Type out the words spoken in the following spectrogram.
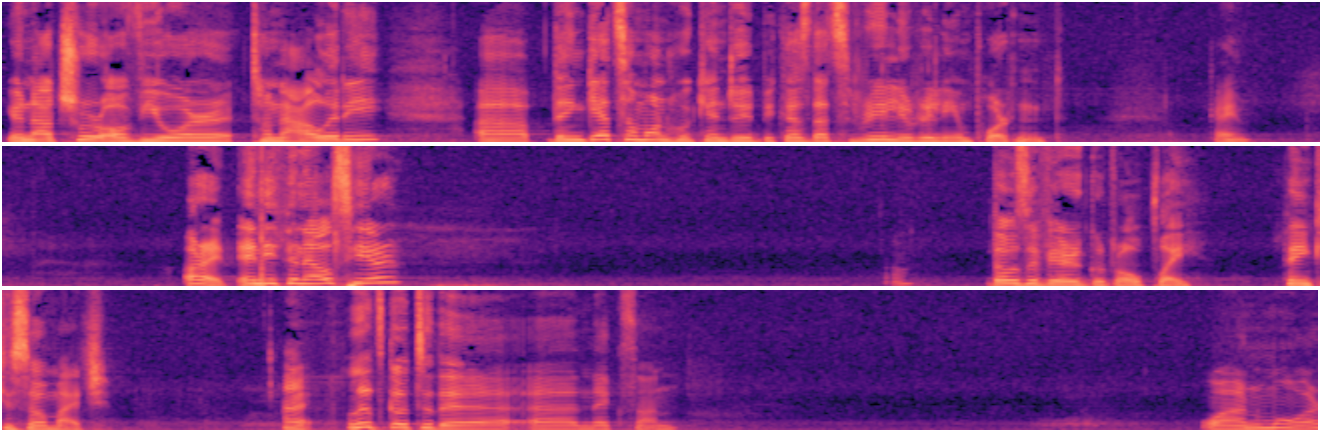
you're not sure of your tonality uh, then get someone who can do it because that's really really important okay all right anything else here that was a very good role play. Thank you so much. All right, let's go to the uh, next one. One more.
